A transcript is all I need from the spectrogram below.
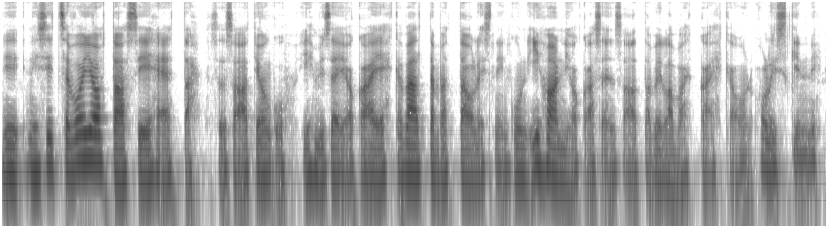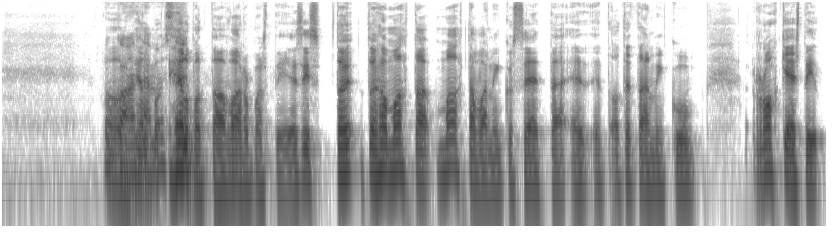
niin, niin sitten se voi johtaa siihen, että sä saat jonkun ihmisen, joka ei ehkä välttämättä olisi niin kuin ihan jokaisen saatavilla, vaikka ehkä on, olisikin, niin mukaan oh, helpo, helpottaa varmasti. Ja siis toi, toi on mahta, mahtava niin se, että et, et otetaan niin kuin – rohkeasti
